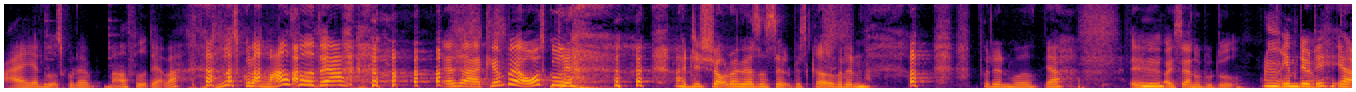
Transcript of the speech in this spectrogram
Ej, jeg lyder sgu da meget fed der, var. Det lyder sgu da meget fedt der. altså, kæmpe overskud. Ja. Ej, det er sjovt at høre sig selv beskrevet på den, på den måde. Ja. Øh, og især nu er du død. Mm, jamen, det er jo det, ja.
